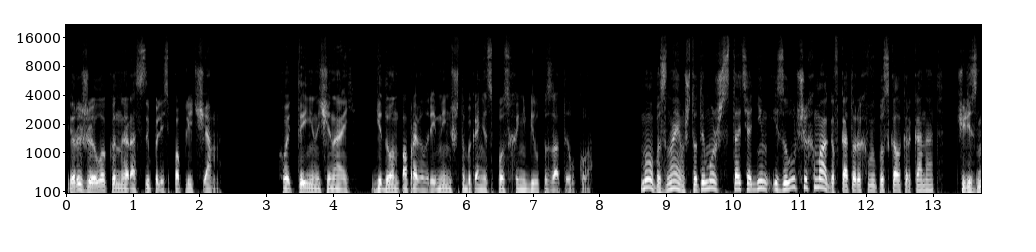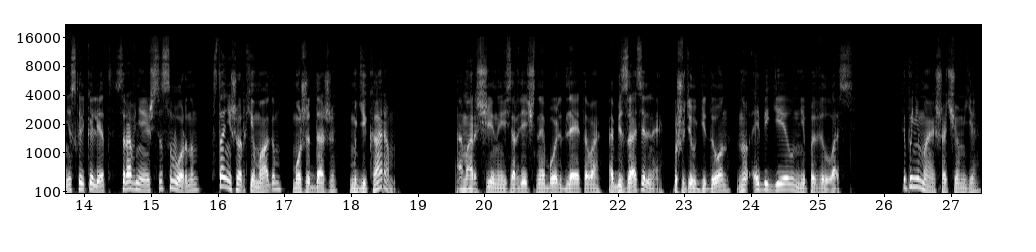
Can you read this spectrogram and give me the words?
и рыжие локоны рассыпались по плечам. «Хоть ты не начинай». Гедон поправил ремень, чтобы конец посоха не бил по затылку. Мы оба знаем, что ты можешь стать одним из лучших магов, которых выпускал Карканат. Через несколько лет сравняешься с Ворном, станешь архимагом, может, даже магикаром». «А морщины и сердечная боль для этого обязательны?» — пошутил Гидон, но Эбигейл не повелась. «Ты понимаешь, о чем я.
